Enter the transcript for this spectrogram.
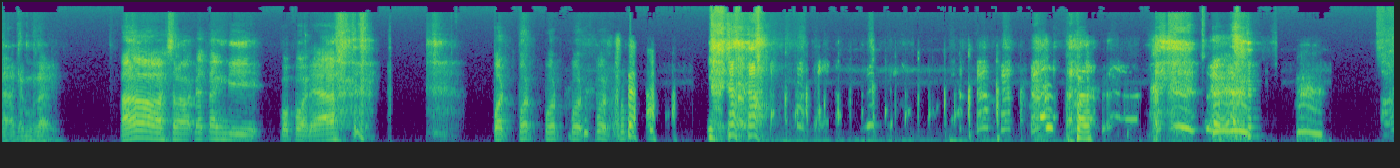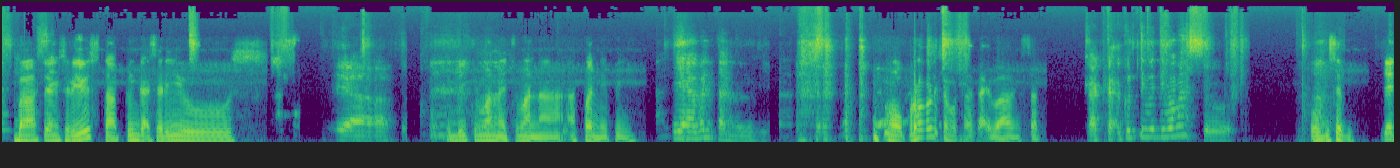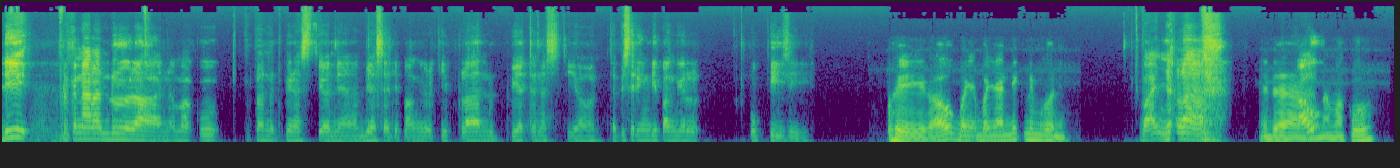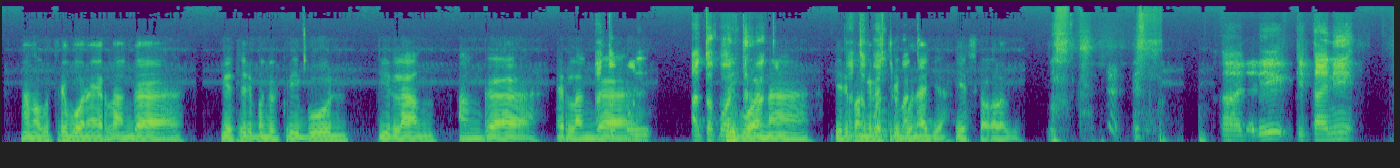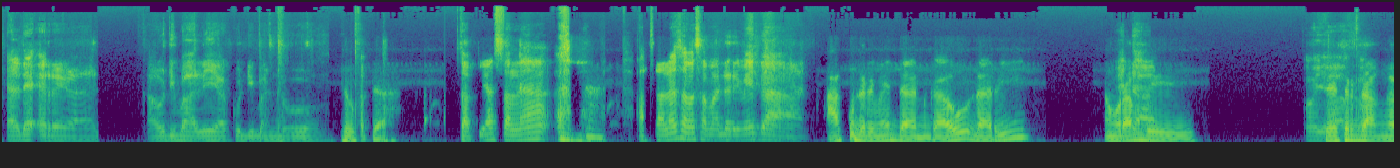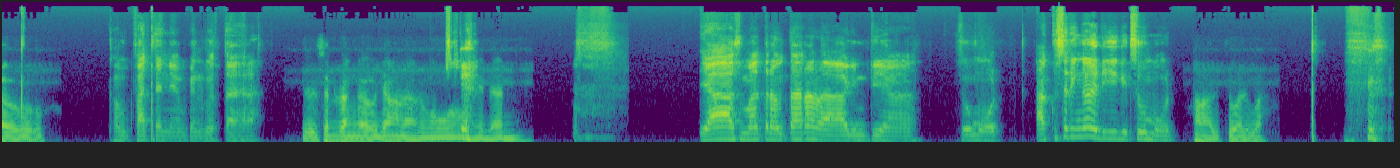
Nah, udah mulai. Halo, selamat datang di Popot ya. Pot pot pot pot pot. pot. bahasa yang serius tapi nggak serius ya. jadi gimana gimana apa nih pi Ya, bentar dulu. Ngobrol sama kakak bangsat Kakakku tiba-tiba masuk. oh bisa pi Jadi perkenalan dulu lah, namaku Kiplan Lutfi Nasution ya. Biasa dipanggil Kiplan Lutfi atau Nasution. Tapi sering dipanggil Upi sih. Wih, kau banyak banyak nickname kau nih Banyak lah. ada Kau? namaku namaku Tribun Erlangga biasa dipanggil Tribun Gilang Angga Erlangga Ataupun atau pohon termaki. Tribuana jadi panggilnya Tribun aja yes kok lagi Eh, jadi kita ini LDR ya kan. Kau di Bali, aku di Bandung. ya udah Tapi asalnya asalnya sama-sama dari Medan. aku dari Medan kau dari Nongrambe Oh iya. Serdang kau Kabupaten ya, bukan kota. Serdang kau janganlah ngomong Medan Ya, Sumatera Utara lah intinya. Sumut. Aku sering kali digigit sumut. ah lucu kali bah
